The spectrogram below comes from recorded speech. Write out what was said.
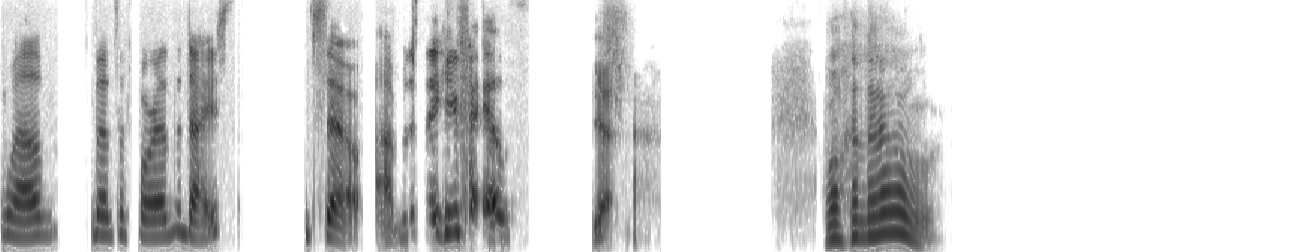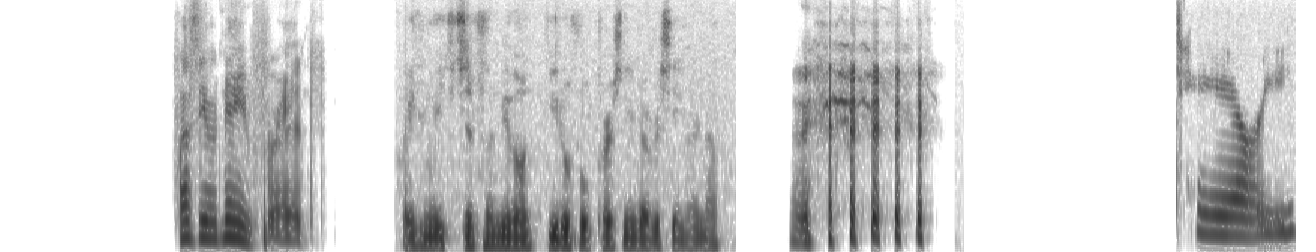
Well, that's a four of the dice. So I'm gonna say he fails. yeah. Well, hello. What's your name, friend? Wait, he's just be the most beautiful person you've ever seen right now. Terry.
